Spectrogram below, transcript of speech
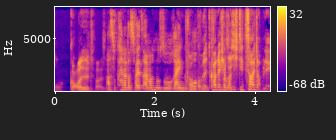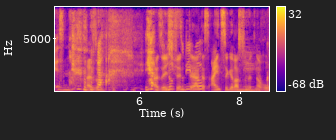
oh, Gold, weiß ich. Also kann er, das war jetzt einfach nur so reingeworfen. Gold kann ich Also aber ich- nicht die Zeit ablesen. Also, Ja, also ich du finde, ja, das Einzige, was du Nee, mit einer noch keine.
